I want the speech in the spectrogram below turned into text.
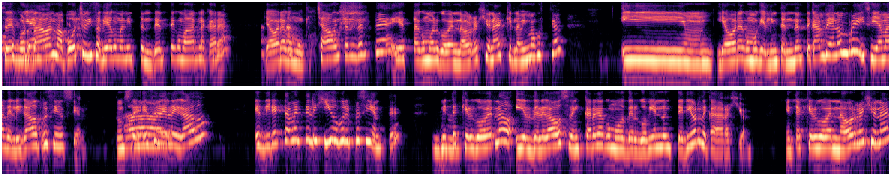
se desbordaba el mapocho y salía como el intendente como a dar la cara, y ahora como que chao intendente y está como el gobernador regional, que es la misma cuestión. Y, y ahora como que el intendente cambia de nombre y se llama delegado presidencial. Entonces, ese delegado es directamente elegido por el presidente, mientras que el gobernador y el delegado se encarga como del gobierno interior de cada región. Mientras que el gobernador regional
